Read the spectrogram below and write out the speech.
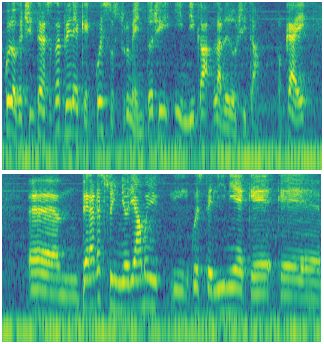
Quello che ci interessa sapere è che questo strumento ci indica la velocità, ok? Ehm, per adesso ignoriamo i, i, queste linee che, che,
